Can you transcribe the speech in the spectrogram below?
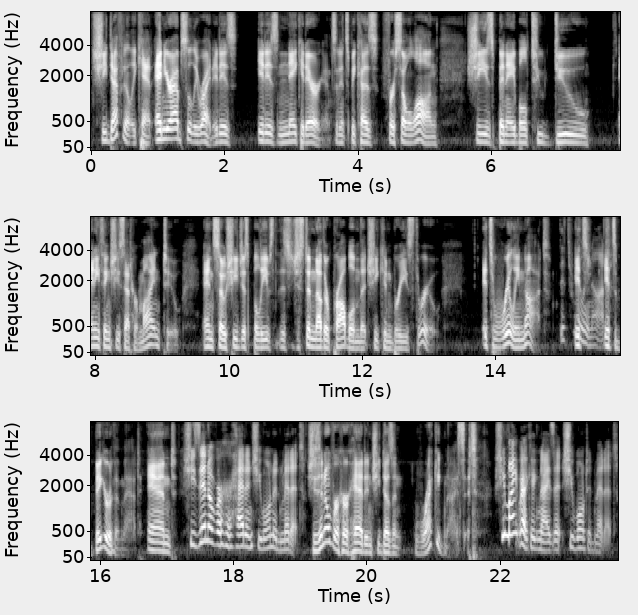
She definitely can't. And you're absolutely right. It is it is naked arrogance. And it's because for so long she's been able to do anything she set her mind to. And so she just believes that this is just another problem that she can breeze through. It's really not. It's really it's not. it's bigger than that. And She's in over her head and she won't admit it. she's in over her head and she doesn't recognize it. She might recognize it, she won't admit it.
